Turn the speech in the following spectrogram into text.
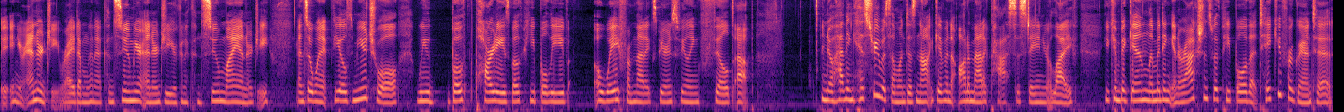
in your energy, right? I'm going to consume your energy, you're going to consume my energy. And so when it feels mutual, we both parties, both people leave away from that experience feeling filled up. You know, having history with someone does not give an automatic pass to stay in your life. You can begin limiting interactions with people that take you for granted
